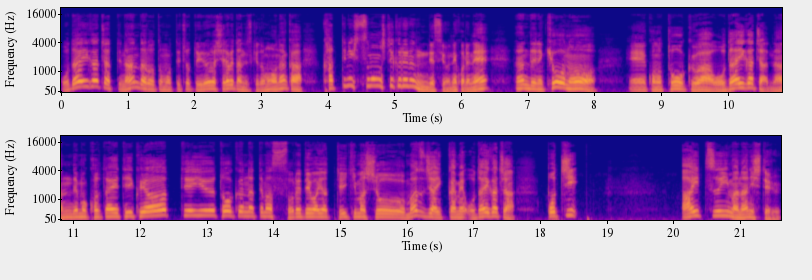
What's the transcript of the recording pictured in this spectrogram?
お題ガチャってなんだろうと思ってちょっといろいろ調べたんですけども、なんか勝手に質問してくれるんですよね、これね。なんでね、今日の、えーこのトークはお題ガチャ何でも答えていくよっていうトークになってます。それではやっていきましょう。まずじゃあ1回目お題ガチャ。ポチ。あいつ今何してる？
